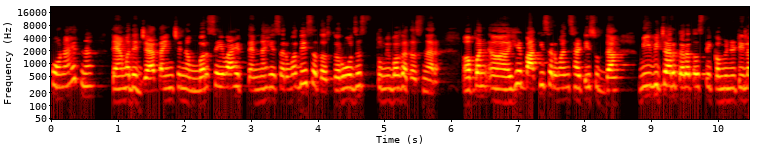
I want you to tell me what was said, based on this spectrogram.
फोन आहेत ना त्यामध्ये ज्या ताईंचे नंबर सेव्ह आहेत त्यांना हे सर्व दिसत असतं. रोजच तुम्ही बघत असणार. पण हे बाकी सर्वांसाठी सुद्धा मी विचार करत असते कम्युनिटीला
